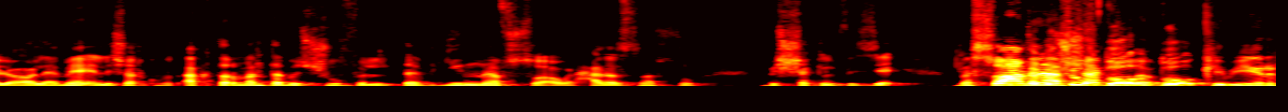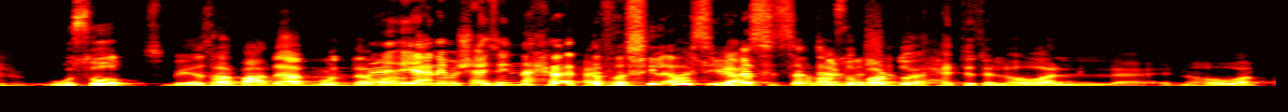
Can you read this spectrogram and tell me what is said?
العلماء اللي شاركوا في أكتر ما أنت بتشوف التفجير نفسه أو الحدث نفسه بالشكل الفيزيائي بس هو بتشوف بشكل ضوء ضوء كبير وصوت بيظهر بعدها بمدة ما- برضه يعني مش عايزين نحرق التفاصيل قوي يعني الناس تستمتع بالمشهد. برضو حتة اللي هو إن هو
